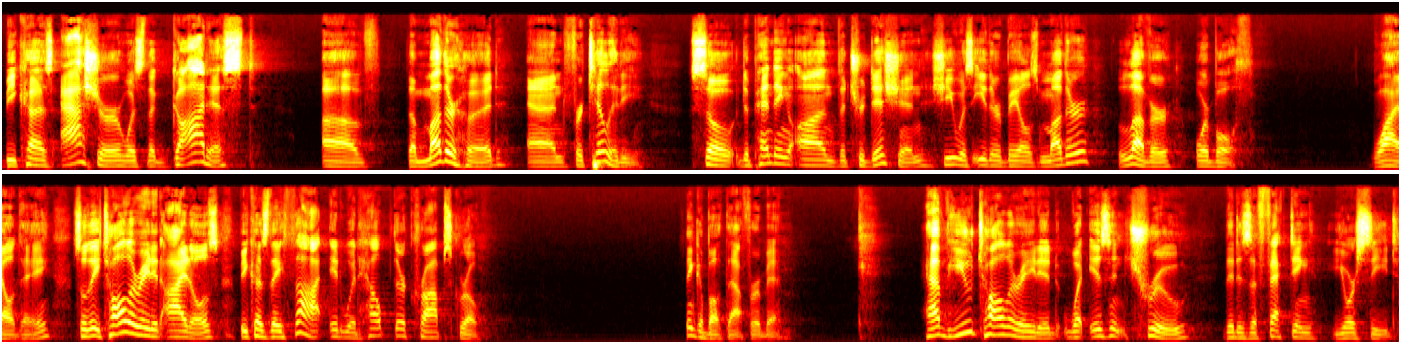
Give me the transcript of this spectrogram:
because Asher was the goddess of the motherhood and fertility. So, depending on the tradition, she was either Baal's mother, lover, or both. Wild, eh? So, they tolerated idols because they thought it would help their crops grow. Think about that for a bit. Have you tolerated what isn't true that is affecting your seed?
